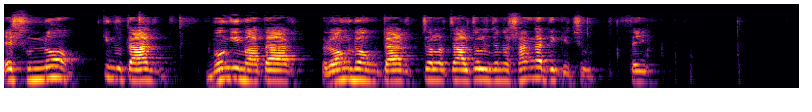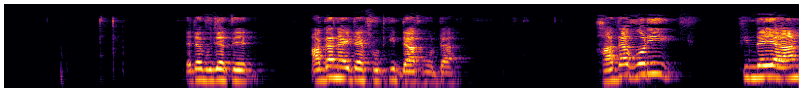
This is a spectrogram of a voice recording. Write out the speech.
এ শূন্য, কিন্তু তার ভঙ্গিমা, তার রং রং, তার চল, চাল চলের জন্য সাংঘাতিক কিছু। তাই এটা বুঝাতে আগানা এটা ফুটকির ডাক মোটা। হাদা করি ফিন্দাইয়া আন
